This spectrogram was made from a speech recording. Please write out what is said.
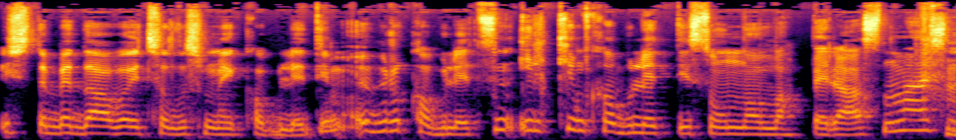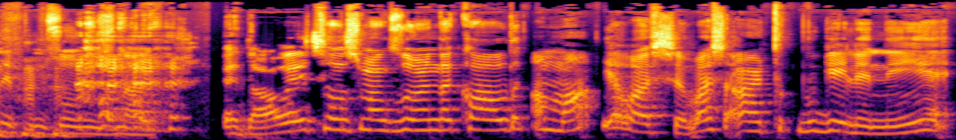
işte bedavaya çalışmayı kabul edeyim. Öbürü kabul etsin. İlk kim kabul ettiyse onun Allah belasını versin. Hepimiz onun yüzünden bedavaya çalışmak zorunda kaldık. Ama yavaş yavaş artık bu geleneği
